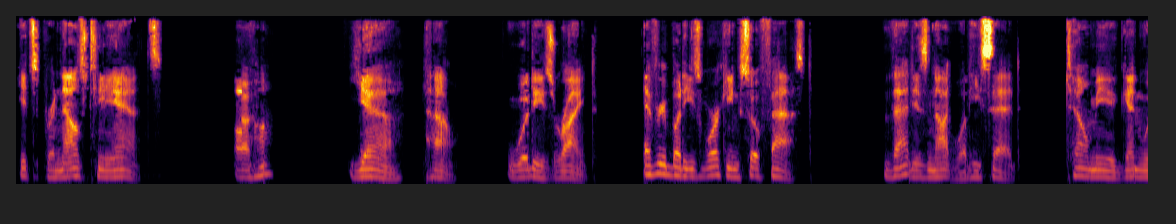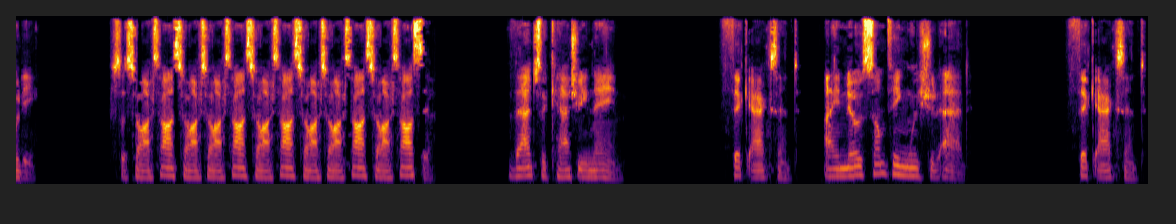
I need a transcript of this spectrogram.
It's pronounced Yance. Uh-huh. Yeah, how? Woody's right. Everybody's working so fast. That is not what he said. Tell me again Woody. That's a catchy name. Thick accent, I know something we should add. Thick accent,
